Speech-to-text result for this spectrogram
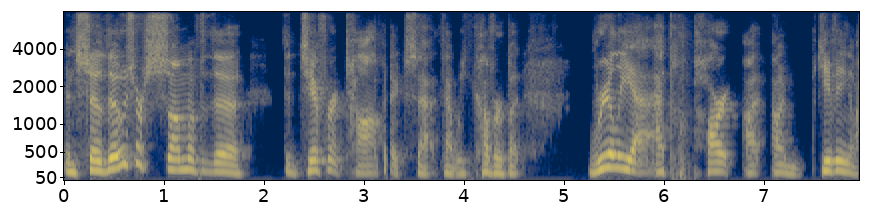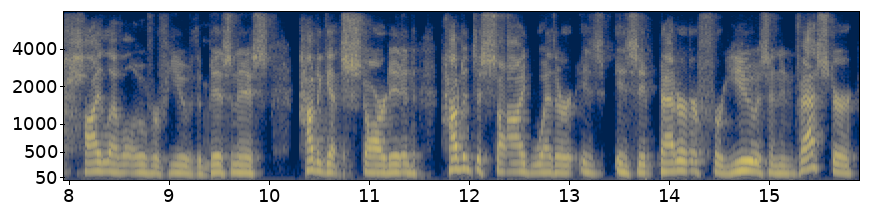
And so those are some of the the different topics that that we cover but really at the heart I, am giving a high level overview of the business how to get started how to decide whether is is it better for you as an investor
